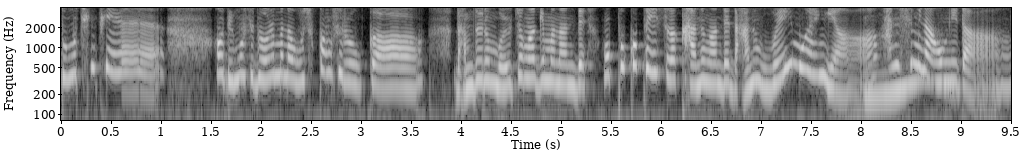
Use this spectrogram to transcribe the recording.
너무 창피해. 아, 내 모습이 얼마나 우스꽝스러울까. 남들은 멀쩡하기만 한데, 어, 포커페이스가 가능한데 나는 왜 이 모양이야? 음. 한숨이 나옵니다.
